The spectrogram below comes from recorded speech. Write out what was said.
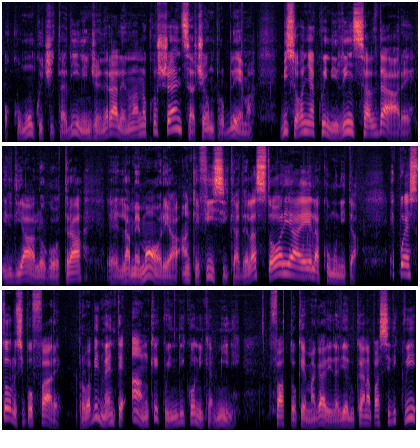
o comunque i cittadini in generale non hanno coscienza c'è un problema. Bisogna quindi rinsaldare il dialogo tra eh, la memoria anche fisica della storia e la comunità. E questo lo si può fare probabilmente anche quindi con i cammini. Il fatto che magari la via Lucana passi di qui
